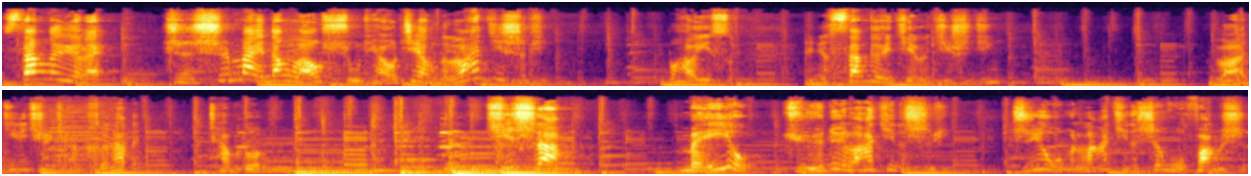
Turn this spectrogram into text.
三个月来只吃麦当劳薯条这样的垃圾食品，不好意思。人家三个月减了几十斤，老安今天其实讲的和他的 差不多。其实啊，没有绝对垃圾的食品，只有我们垃圾的生活方式。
